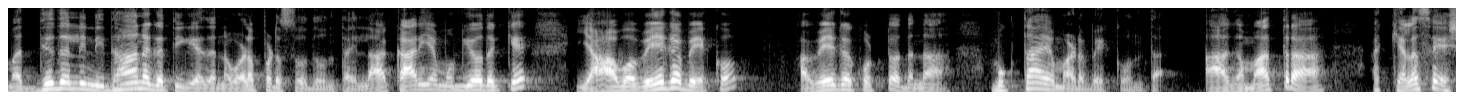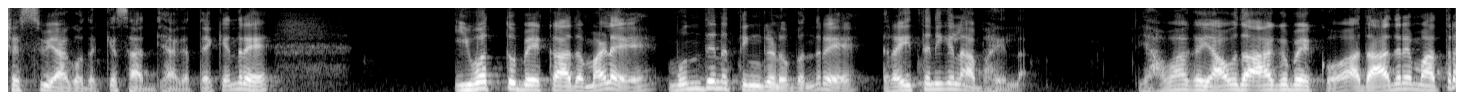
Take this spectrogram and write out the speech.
ಮಧ್ಯದಲ್ಲಿ ನಿಧಾನಗತಿಗೆ ಅದನ್ನು ಒಳಪಡಿಸೋದು ಅಂತ ಇಲ್ಲ. ಆ ಕಾರ್ಯ ಮುಗಿಯೋದಕ್ಕೆ ಯಾವ ವೇಗ ಬೇಕೋ ಆ ವೇಗ ಕೊಟ್ಟು ಅದನ್ನು ಮುಕ್ತಾಯ ಮಾಡಬೇಕು ಅಂತ. ಆಗ ಮಾತ್ರ ಆ ಕೆಲಸ ಯಶಸ್ವಿ ಆಗೋದಕ್ಕೆ ಸಾಧ್ಯ ಆಗುತ್ತೆ. ಯಾಕೆಂದರೆ ಇವತ್ತು ಬೇಕಾದ ಮಳೆ ಮುಂದಿನ ತಿಂಗಳು ಬಂದರೆ ರೈತನಿಗೆ ಲಾಭ ಇಲ್ಲ. ಯಾವಾಗ ಯಾವುದು ಆಗಬೇಕೋ ಅದಾದರೆ ಮಾತ್ರ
